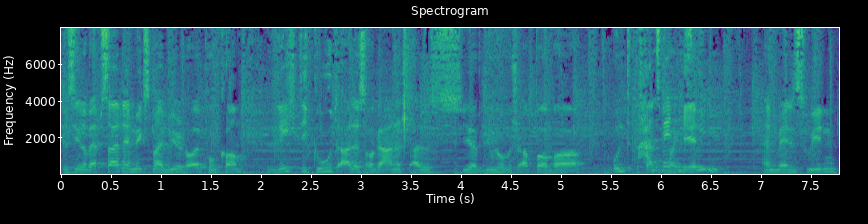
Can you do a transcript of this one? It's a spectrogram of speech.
ist ihre Webseite, mixmybeardoil.com. Richtig gut, alles organisch, alles hier biologisch abbaubar. Und handmade in. Sweden. Handmade in Sweden.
